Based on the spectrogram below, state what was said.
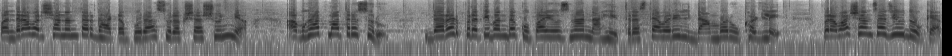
पंधरा वर्षानंतर घाटपुरा सुरक्षा शून्य. अपघात मात्र सुरू. दरड प्रतिबंधक उपाययोजना नाहीत. रस्त्यावरील डांबर उखडले. प्रवाशांचा जीव धोक्यात.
